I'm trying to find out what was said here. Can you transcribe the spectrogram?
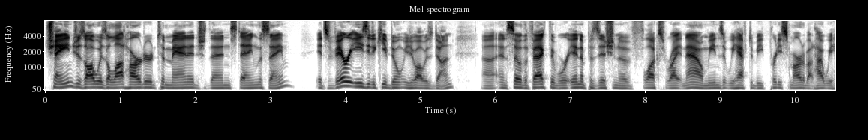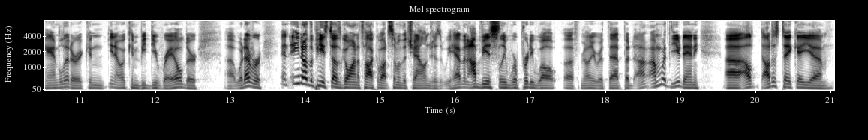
change is always a lot harder to manage than staying the same. It's very easy to keep doing what you've always done. Uh, and so the fact that we're in a position of flux right now means that we have to be pretty smart about how we handle it, or it can, you know, it can be derailed or uh, whatever. And you know, the piece does go on to talk about some of the challenges that we have, and obviously we're pretty well uh, familiar with that. But I- I'm with you, Danny. Uh, I'll I'll just take a um,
